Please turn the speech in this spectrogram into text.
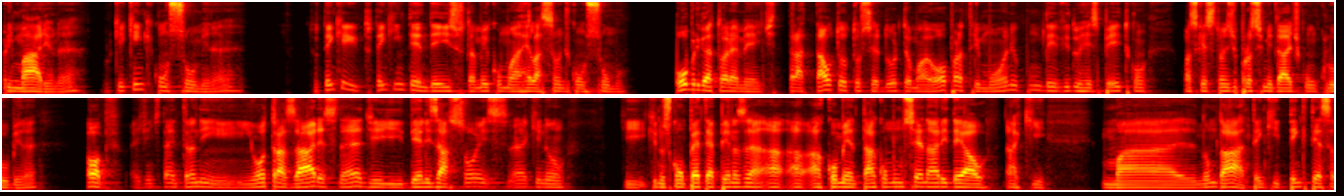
primário, né? Porque quem que consome, né? Tu tem que, tu tem que entender isso também como uma relação de consumo. Obrigatoriamente. Tratar o teu torcedor, teu maior patrimônio, com devido respeito, com, com as questões de proximidade com o clube, né? Óbvio, a gente está entrando em, em outras áreas, né, de idealizações, né, que não que, que nos compete apenas a, a, a comentar como um cenário ideal aqui, mas não dá, tem que tem que ter essa,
